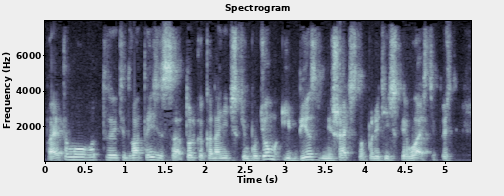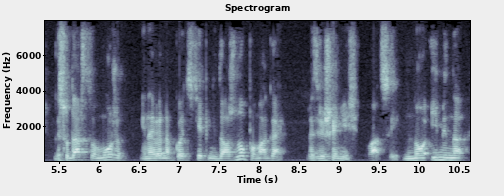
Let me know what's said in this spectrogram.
Поэтому вот эти два тезиса только каноническим путем и без вмешательства политической власти. То есть государство может и, наверное, в какой-то степени должно помогать разрешению ситуации, но именно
